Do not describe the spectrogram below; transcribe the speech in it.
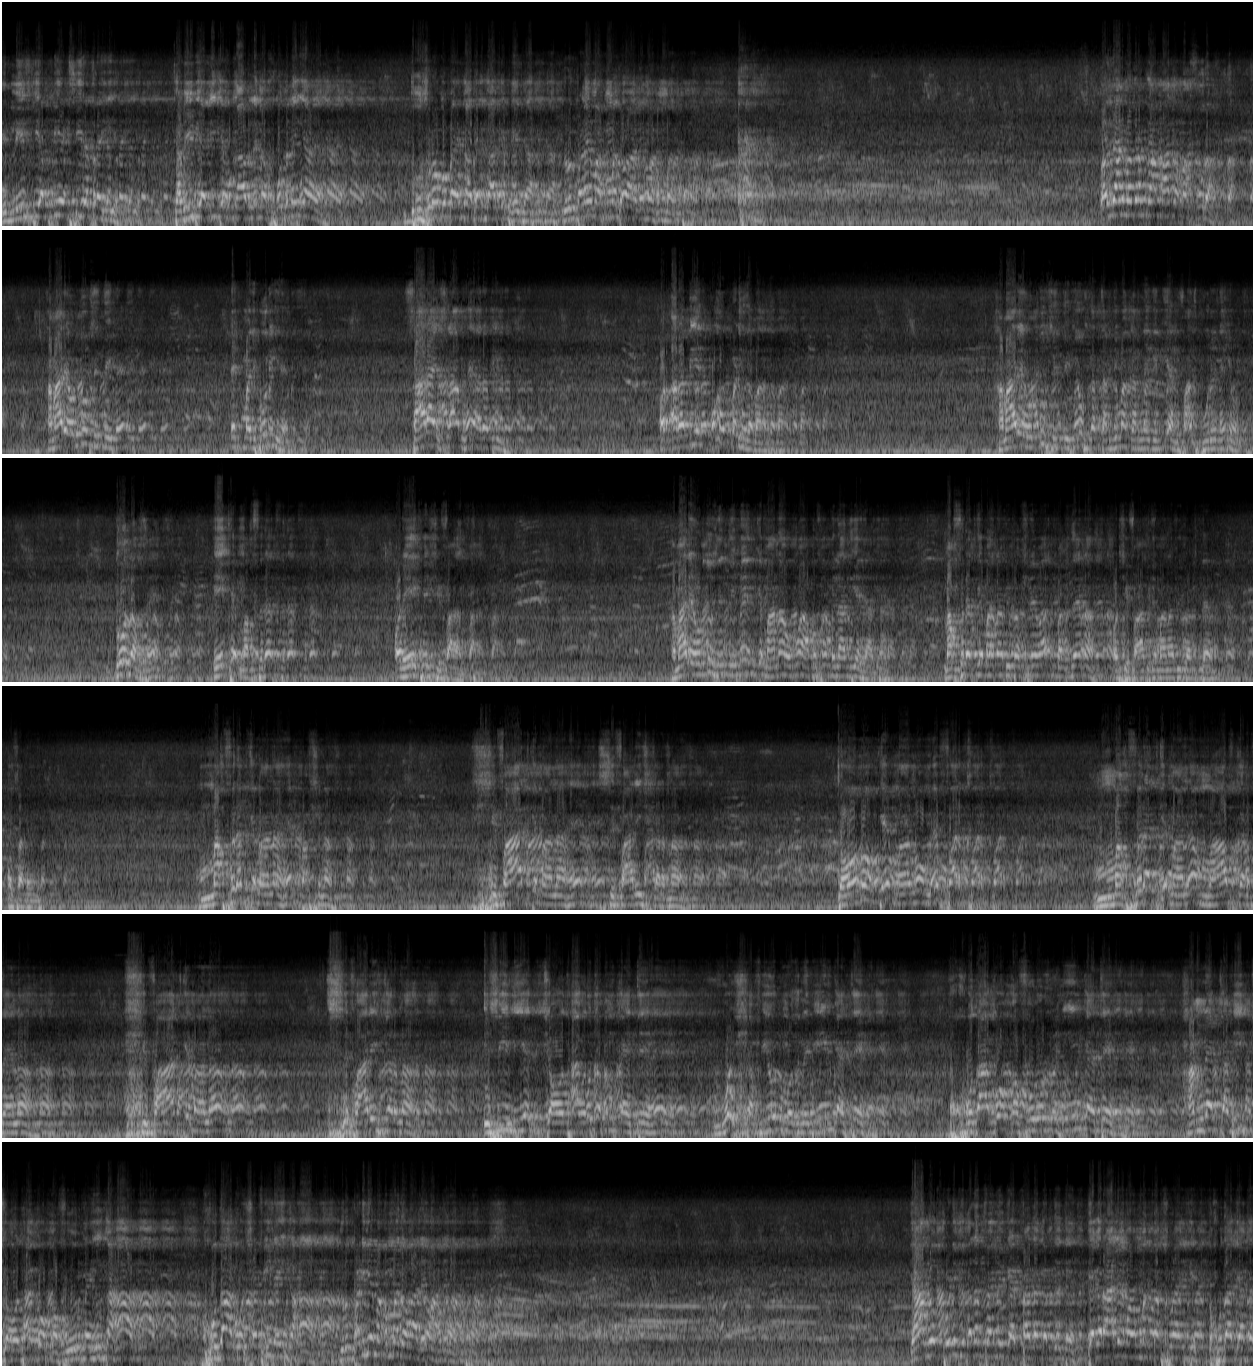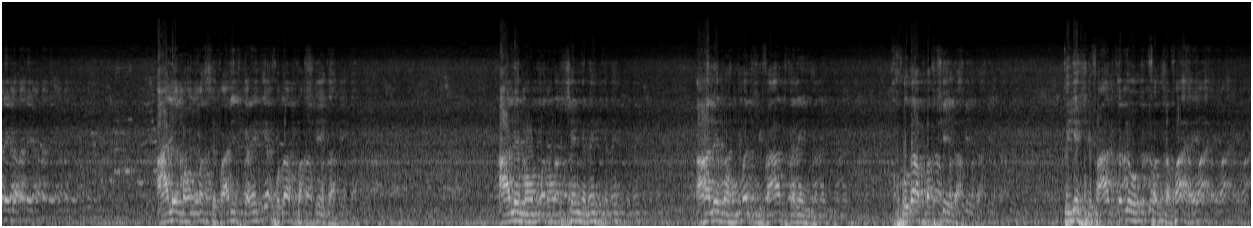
ابلیس کی اپنی ایک سیرت رہی ہے۔ کبھی بھی علی کے مقابلے میں خود نہیں آیا۔ دوسروں کو بہکا بہکا کے بھیجا۔ درود پڑے محمد و آل محمد۔ بلدان مطلب کا مادہ محفورہ ہمارے اردو زندگی میں ایک مجبوری ہے۔ سارا اسلام ہے عربی۔ اور عربی ایک بہت بڑی زبان ہے۔ ہمارے اردو زندگی میں اس کا ترجمہ کرنے کے لیے الفاظ پورے نہیں ہوتے۔ دو لفظ ہیں، ایک ہے مغفرت اور ایک ہے شفاعت ہمارے اردو زندگی میں ان کے معنی کو آپس میں ملا دیا جاتا ہے۔ مغفرت کے معنی بھی بخشنے بخش دینا اور شفاعت کے معنی بھی بخش دینا، ایسا نہیں۔ مغفرت کے معنی ہے بخشنا۔ شفاعت کے معنی ہے سفارش کرنا۔ دونوں کے معنوں میں فرق۔ مغفرت کے معنی معاف کر دینا، شفاعت کے معنی سفارش کرنا۔ اسی لیے چودھا کو جو ہم کہتے ہیں، وہ شفیع المذنبین کہتے ہیں، خدا کو غفور الرحیم کہتے ہیں۔ ہم نے کبھی چودھا کو غفور نہیں کہا، خدا کو شفیع نہیں کہا۔ پڑھیے محمد و آل محمد۔ یہاں لوگ تھوڑی سی غلط فہمی پیدا کر دیتے ہیں، کہ اگر آل محمد بخشوائیں گے تو خدا کیا کرے گا؟ آل محمد سفارش کریں گے، خدا بخشے گا۔ آل محمد بخشیں گے نہیں۔ آل محمد شفاعت کریں گے۔ خدا بخشے گا۔ تو یہ شفاعت کا جو فلسفہ ہے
